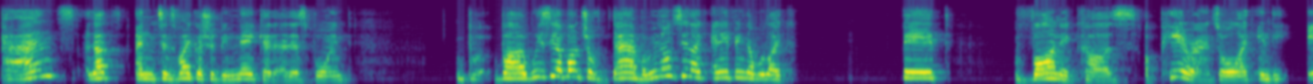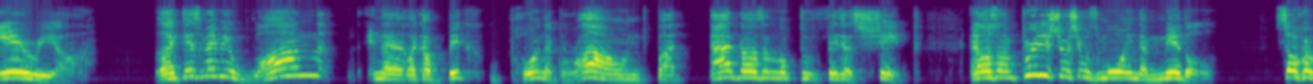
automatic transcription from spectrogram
pants. That's and since Vanica should be naked at this point, b- but we see a bunch of them, but we don't see like anything that would like fit Vanica's appearance or like in the area. Like there's maybe one in the like a big hole in the ground, but that doesn't look to fit her shape. And also I'm pretty sure she was more in the middle. So her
